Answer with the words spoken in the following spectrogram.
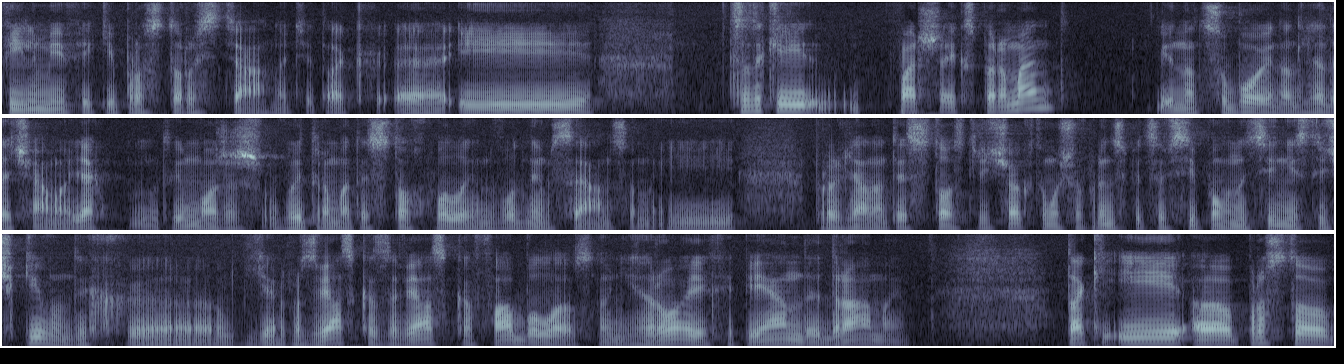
фільмів, які просто розтягнуті. Так? Е, І це такий перший експеримент і над собою, над глядачами, як ти можеш витримати 100 хвилин в одним сеансом і проглянути 100 стрічок, тому що, в принципі, це всі повноцінні стрічки, в них е, є розв'язка, зав'язка, фабула, основні герої, хеппі-енди, драми. Так і е, просто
